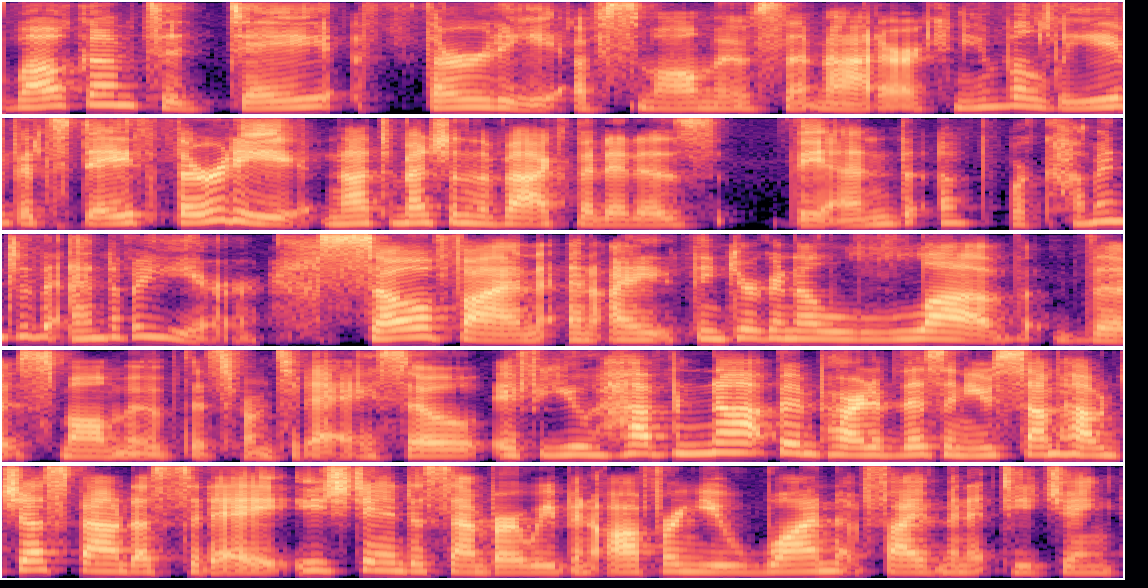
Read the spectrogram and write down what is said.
Welcome to day 30 of Small Moves That Matter. Can you believe it's day 30? Not to mention the fact that it is the end of, we're coming to the end of a year. So fun. And I think you're going to love the small move that's from today. So if you have not been part of this and you somehow just found us today, each day in December, we've been offering you one five minute teaching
